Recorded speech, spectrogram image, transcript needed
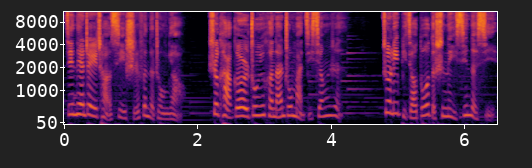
今天这一场戏十分的重要，是卡格尔终于和男主满级相认。这里比较多的是内心的戏，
